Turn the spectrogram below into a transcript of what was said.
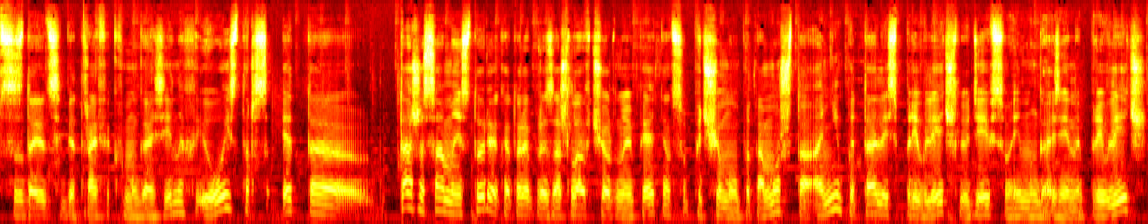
создают себе трафик в магазинах. И Oysters – это та же самая история, которая произошла в Черную пятницу. Почему? Потому что они пытались привлечь людей в свои магазины. Привлечь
